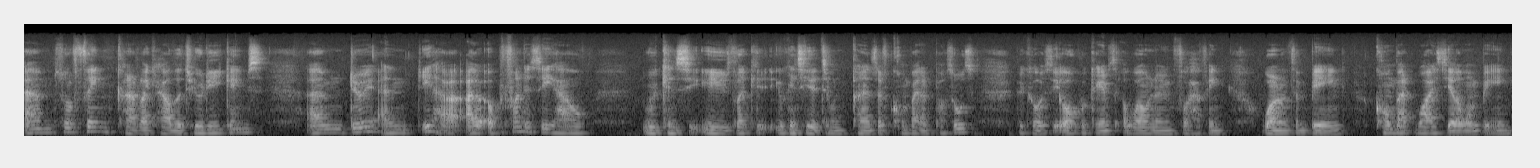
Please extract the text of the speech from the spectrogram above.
um, sort of thing, kind of like how the 2D games um, do it, and yeah, I, it'll be fun to see how we can see use like you can see the different kinds of combat and puzzles because the Oracle games are well known for having one of them being combat wise, the other one being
